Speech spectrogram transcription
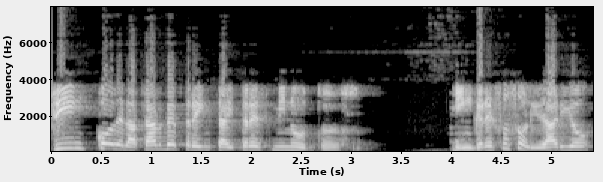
Cinco de la tarde, treinta y tres minutos. Ingreso solidario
